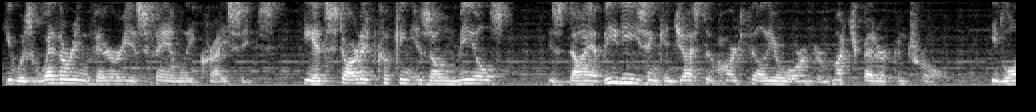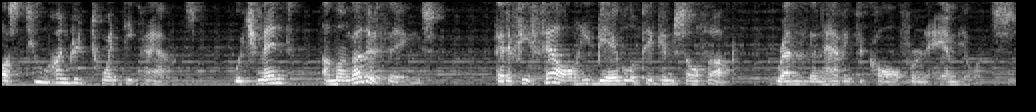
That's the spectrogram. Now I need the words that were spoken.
He was weathering various family crises. He had started cooking his own meals. His diabetes and congestive heart failure were under much better control. He'd lost 220 pounds, which meant, among other things, that if he fell, he'd be able to pick himself up rather than having to call for an ambulance.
